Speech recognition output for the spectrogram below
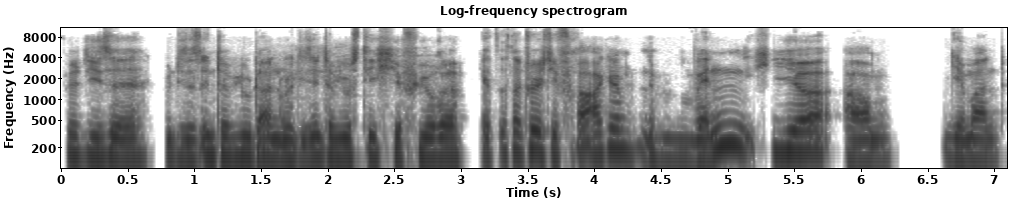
für, diese, für dieses Interview dann oder diese Interviews, die ich hier führe. Jetzt ist natürlich die Frage, wenn hier ähm, jemand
